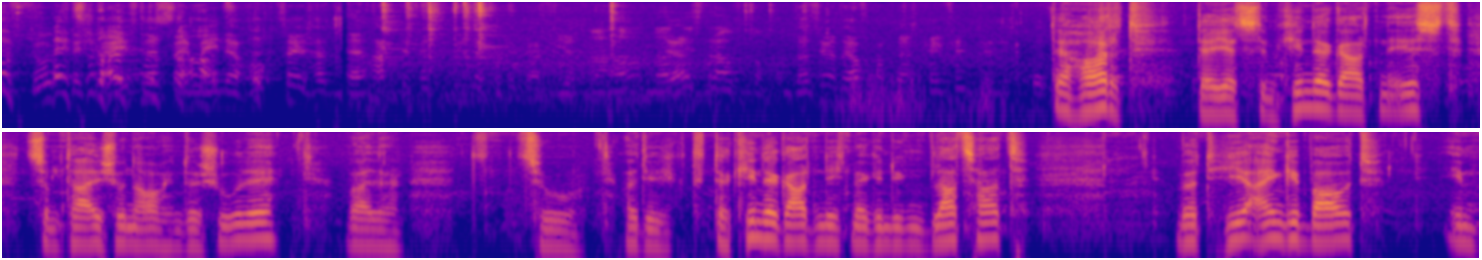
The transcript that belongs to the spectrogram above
Bei meiner Hochzeit hat er 48 Bilder fotografiert. Ja? Und da sind wir draufgekommen, dass kein Film drin ist. Der Hort, der jetzt im Kindergarten ist, zum Teil schon auch in der Schule, weil, er zu, weil die, der Kindergarten nicht mehr genügend Platz hat, wird hier eingebaut im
